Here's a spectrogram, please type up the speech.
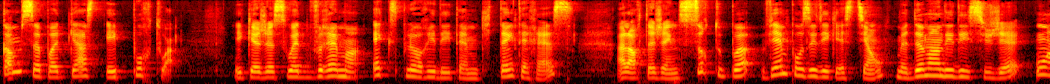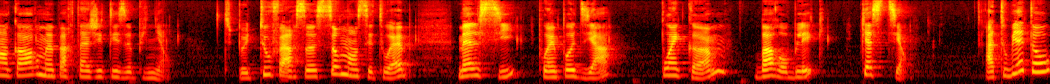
Comme ce podcast est pour toi et que je souhaite vraiment explorer des thèmes qui t'intéressent, alors te gêne surtout pas, viens me poser des questions, me demander des sujets ou encore me partager tes opinions. Tu peux tout faire ça sur mon site web melcy.podia.com barre oblique question. À tout bientôt!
